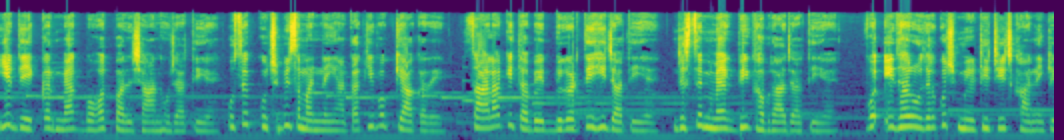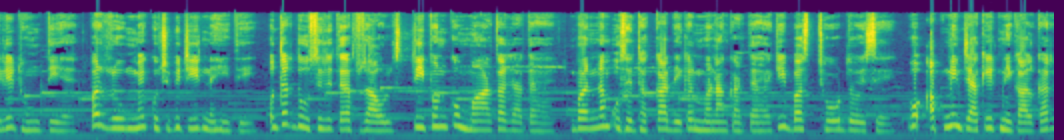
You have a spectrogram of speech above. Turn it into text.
ये देखकर मैक बहुत परेशान हो जाती है। उसे कुछ भी समझ नहीं आता कि वो क्या करे। सारा की तबीयत बिगड़ती ही जाती है, जिससे मैक भी घबरा जाती है। वो इधर उधर कुछ मीठी चीज़ खाने के लिए ढूंढती है, पर रूम में कुछ भी चीज़ नहीं थी। उधर दूसरी तरफ़ राहुल स्टीफन को मारता जाता है। बर्नम उसे धक्का देकर मना करता है कि बस छोड़ दो इसे। वो अपनी जैकेट निकालकर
